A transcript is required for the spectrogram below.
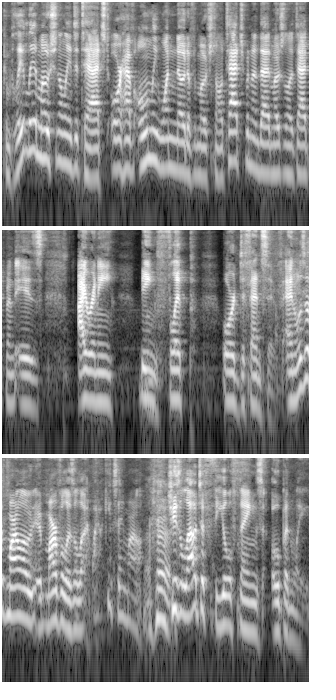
completely emotionally detached or have only one note of emotional attachment, and that emotional attachment is irony, being flip, or defensive. And Elizabeth Marlowe, Marvel is allowed. Why do I keep saying Marlowe? she's allowed to feel things openly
